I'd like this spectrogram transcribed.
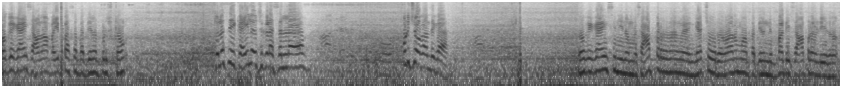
ஓகே காய்ஸ் அவ்வளோதான் பைபாஸை பார்த்தீங்கன்னா பிடிச்சிட்டோம். துளசி கையில் வச்சுக்கடா செல்ல. பிடிச்சி உக்காந்துக்க. ஓகே காய்ஸ் நீ நம்ம சாப்பிட்றதாங்க. எங்கேயாச்சும் ஒரு வாரமாக பார்த்தீங்கன்னா நிப்பாட்டி சாப்பிட வேண்டியதுதான்.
